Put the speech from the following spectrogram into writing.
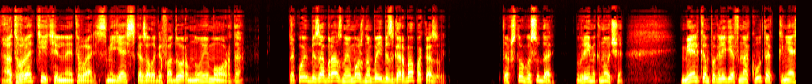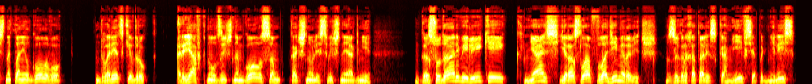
«Отвратительная тварь!» — смеясь, сказала Гафадор, — «ну и морда!» Такую безобразную можно бы и без горба показывать. Так что, государь, время к ночи. Мельком поглядев на куток, князь наклонил голову. Дворецкий вдруг рявкнул зычным голосом, качнулись свечные огни. «Государь великий, князь Ярослав Владимирович!» Загрохотали скамьи, все поднялись.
